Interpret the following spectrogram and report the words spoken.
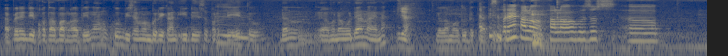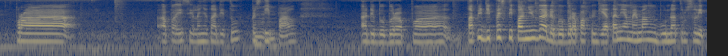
apa ini di Kota Pangkal Pinang ku bisa memberikan ide seperti itu. Dan ya mudah-mudahan lah ya Ya. dalam waktu dekat Tapi sebenarnya kalau kalau khusus eh, pra apa istilahnya tadi tuh festival ada beberapa tapi di festival juga ada beberapa kegiatan yang memang Bunda terus lip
